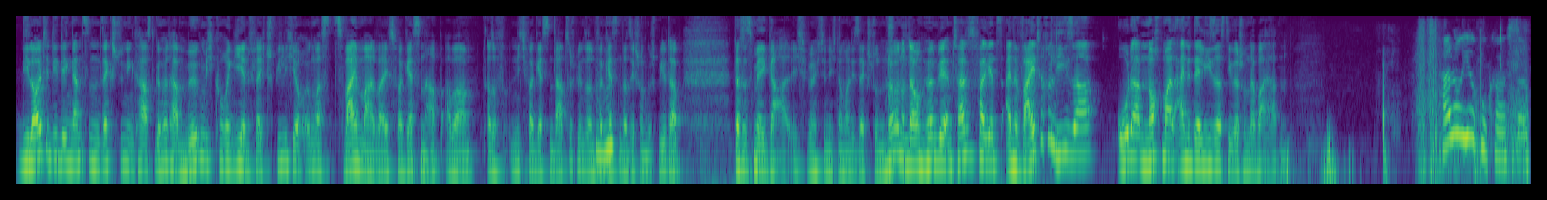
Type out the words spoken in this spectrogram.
Die Leute, die den ganzen sechsstündigen Cast gehört haben, mögen mich korrigieren. Vielleicht spiele ich hier auch irgendwas zweimal, weil ich es vergessen habe. Aber also nicht vergessen da zu spielen, sondern Mhm. vergessen, dass ich schon gespielt habe. Das ist mir egal. Ich möchte nicht nochmal die sechs Stunden hören und darum hören wir im Zweifelsfall jetzt eine weitere Lisa oder nochmal eine der Lisas, die wir schon dabei hatten. Hallo ihr Hucaster.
